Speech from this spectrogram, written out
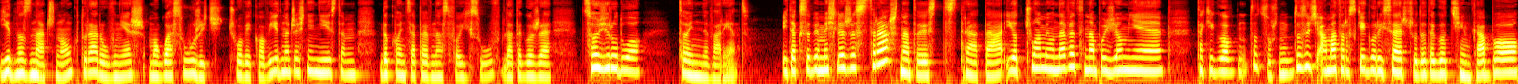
jednoznaczną, która również mogła służyć człowiekowi. Jednocześnie nie jestem do końca pewna swoich słów, dlatego że co źródło, to inny wariant. I tak sobie myślę, że straszna to jest strata i odczułam ją nawet na poziomie takiego, no to cóż, no dosyć amatorskiego researchu do tego odcinka, bo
